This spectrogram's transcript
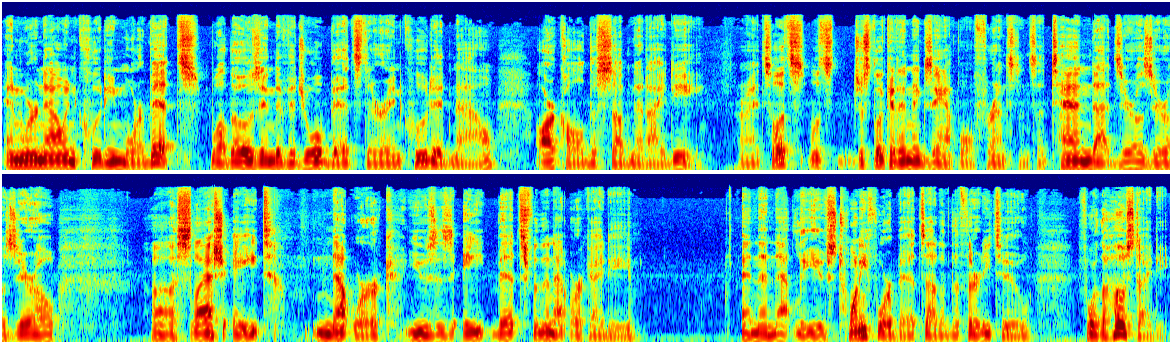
and we're now including more bits. Well, those individual bits that are included now are called the subnet ID. All right, so let's let's just look at an example. For instance, a 10.000 uh, slash 8 network uses 8 bits for the network ID, and then that leaves 24 bits out of the 32 for the host ID.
